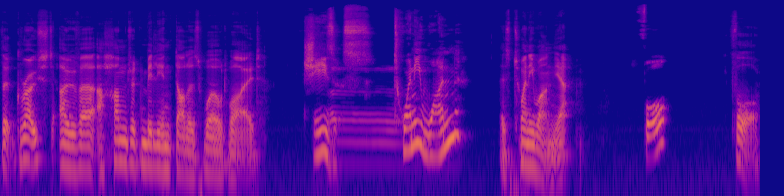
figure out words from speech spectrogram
that grossed over a hundred million dollars worldwide. Jesus. Uh, 21? There's 21, yeah. Four. Four.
